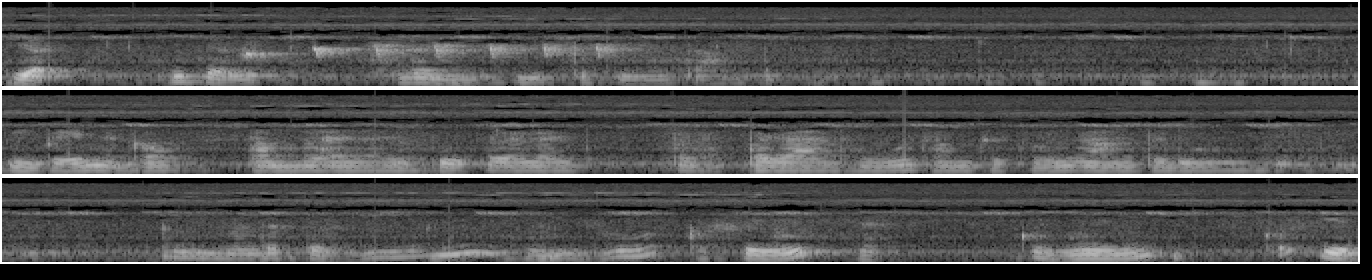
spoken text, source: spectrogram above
เกียดที่จะเล่นกระถิ่นตามยิ่งไปเห็นอย่างเขาทำอะไรอะไรปลูกอะไรอะไรประดับประดาหูทำสวยงามไปดู มันจะตื่นก็สีเนี่ยก็หินก็อิฐ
